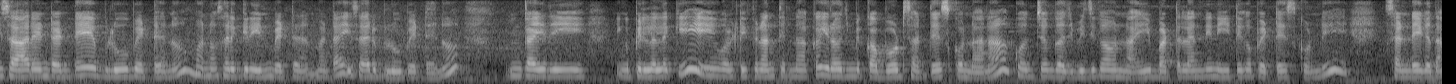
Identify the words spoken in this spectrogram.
ఈసారి ఏంటంటే బ్లూ పెట్టాను. మొన్నసారి గ్రీన్ పెట్టాను అనమాట ఈసారి బ్లూ పెట్టాను. ఇంకా ఇది ఇంక పిల్లలకి వాళ్ళు టిఫిన్ అని తిన్నాక ఈరోజు మీ కబోర్డ్ సర్దేసుకున్నానా? కొంచెం గజిబిజిగా ఉన్నాయి. బట్టలన్నీ నీట్గా పెట్టేసుకోండి. సండే కదా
